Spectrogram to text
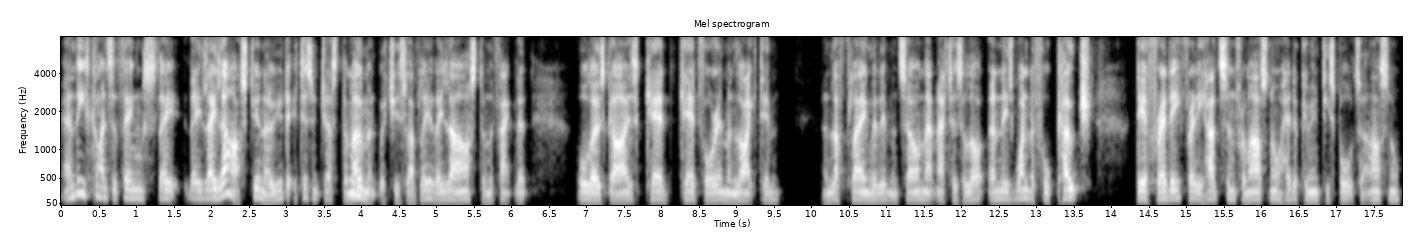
And these kinds of things, they they they last. You know, it isn't just the mm. moment which is lovely; they last, and the fact that all those guys cared cared for him and liked him and loved playing with him and so on. That matters a lot. And his wonderful coach, dear Freddie, Freddie Hudson from Arsenal, head of community sports at Arsenal.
